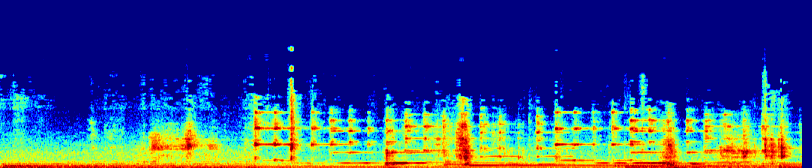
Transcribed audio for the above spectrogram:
Thank you.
